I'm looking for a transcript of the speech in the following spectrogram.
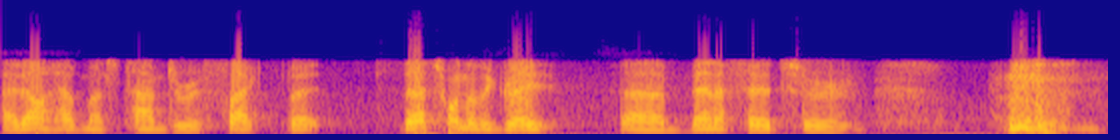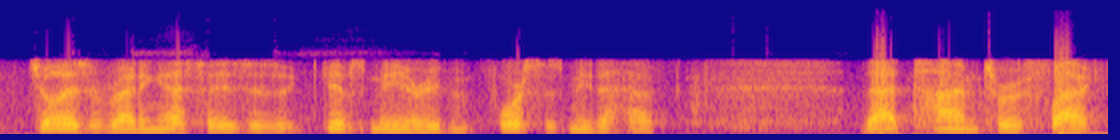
I don't have much time to reflect. But that's one of the great uh, benefits or joys of writing essays is it gives me or even forces me to have that time to reflect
